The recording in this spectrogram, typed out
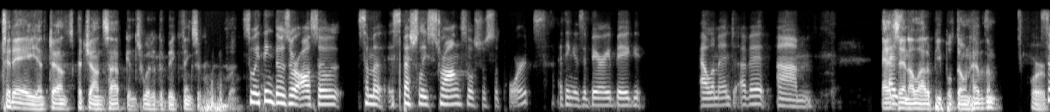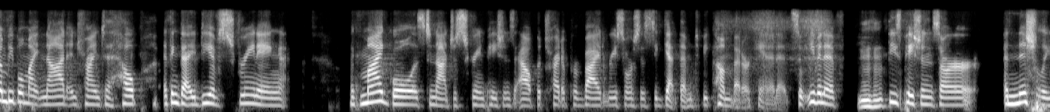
today at Johns, at Johns Hopkins? What are the big things that So I think those are also some especially strong social supports. I think is a very big element of it. Um, as, as in a lot of people don't have them or some people might not and trying to help. I think the idea of screening like my goal is to not just screen patients out but try to provide resources to get them to become better candidates so even if mm-hmm. these patients are initially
